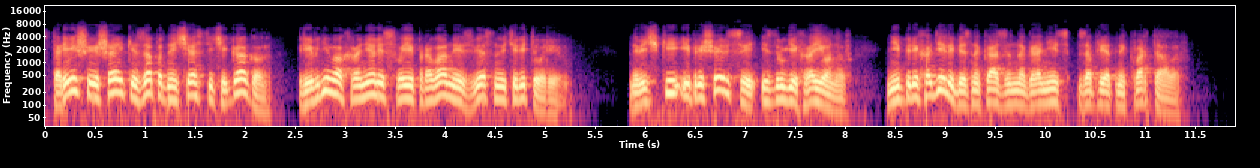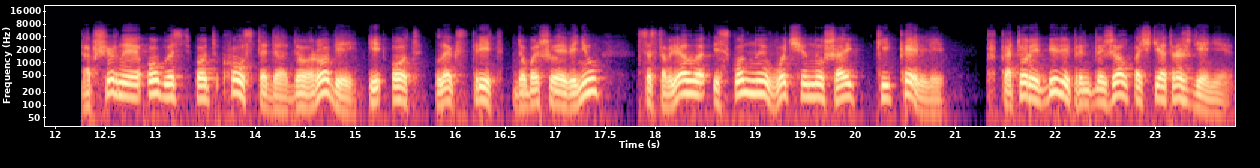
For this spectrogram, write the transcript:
Старейшие шайки западной части Чикаго ревниво охраняли свои права на известную территорию. Новички и пришельцы из других районов не переходили безнаказанно границ запретных кварталов. Обширная область от Холстеда до Робби и от Лэг-стрит до Большой авеню составляла исконную вотчину шайки Келли – к которой Билли принадлежал почти от рождения.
